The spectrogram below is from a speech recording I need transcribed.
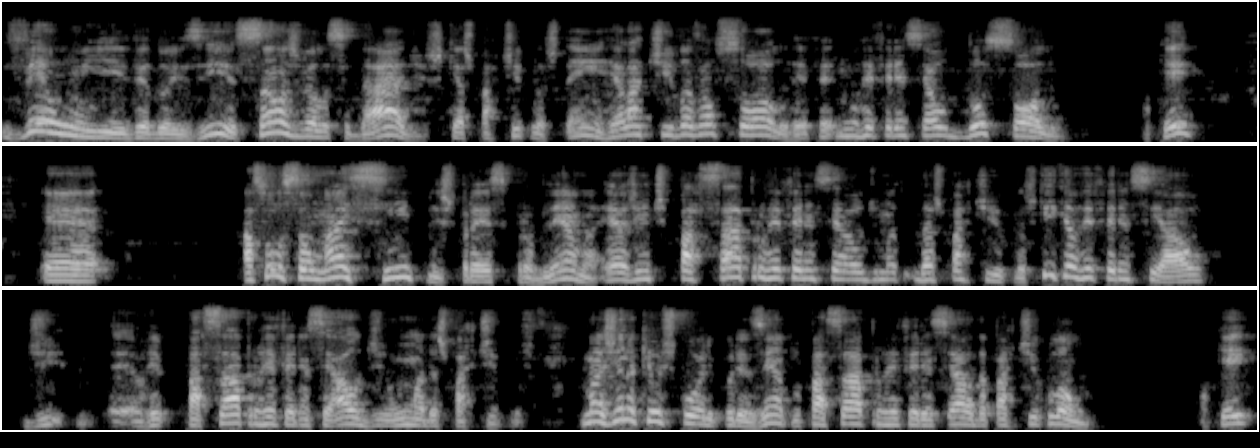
V1 e V2i são as velocidades que as partículas têm relativas ao solo, no referencial do solo. ok? É, a solução mais simples para esse problema é a gente passar para o referencial uma das partículas. O que, que é o referencial de é, passar para o referencial de uma das partículas. Imagina que eu escolho, por exemplo, passar para o referencial da partícula 1. Ok?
